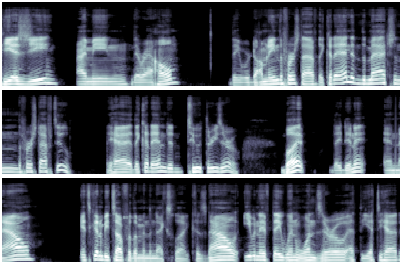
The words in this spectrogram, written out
PSG, I mean, they were at home. They were dominating the first half. They could have ended the match in the first half too. They had they could have ended 2-3-0. But they didn't. And now it's going to be tough for them in the next leg cuz now even if they win 1-0 at the Etihad,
